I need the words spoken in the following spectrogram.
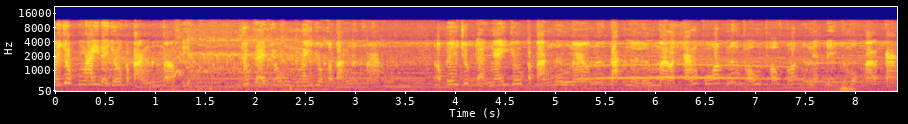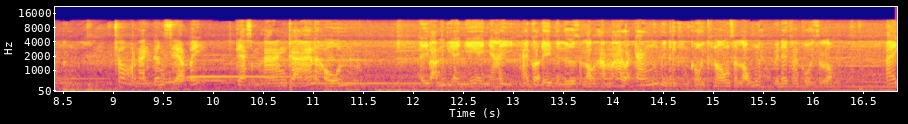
ហើយយប់ថ្ងៃដែលយកកបាំងនឹងមកទៀតយប់ដែលយកថ្ងៃយកកបាំងនឹងមកដល់ពេលយប់ដែលថ្ងៃយកកបាំងនឹងមកនឹងដាក់នៅលើម៉ាឡកាំងគាត់នឹងបងប្រុសគាត់នឹងអ្នកដេកនៅមុខម៉ាឡកាំងនឹងចុះមិនឯងដឹងស្រាប់អី ផ្ទះសំអាងការណាអូនអីបានវាអញ៉ៃអញ៉ៃហើយក៏ដេកនៅលើសាឡុងអាម៉ាឡកាំងនឹងវានៅខាងក្រោយខ្នងសាឡុងវានៅខាងក្រោយសាឡុងហើយ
